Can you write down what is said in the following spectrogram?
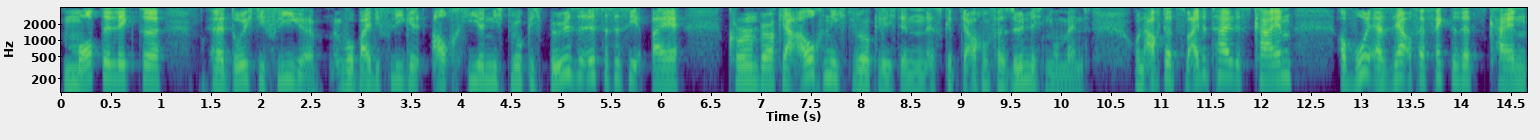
Morddelikte äh, durch die Fliege, wobei die Fliege auch hier nicht wirklich böse ist. Das ist sie bei Cronenberg ja auch nicht wirklich, denn es gibt ja auch einen versöhnlichen Moment. Und auch der zweite Teil ist kein, obwohl er sehr auf Effekte setzt, kein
